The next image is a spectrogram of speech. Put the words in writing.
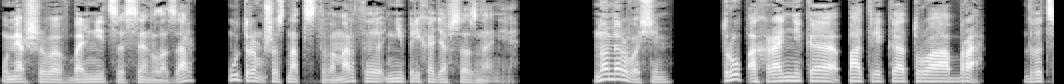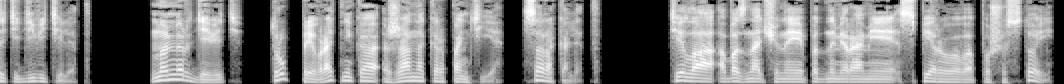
умершего в больнице Сен-Лазар утром 16 марта, не приходя в сознание. Номер 8. Труп охранника Патрика Труабра, 29 лет. Номер 9. Труп привратника Жана Карпантье, 40 лет. Тела, обозначенные под номерами с первого по шестой,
